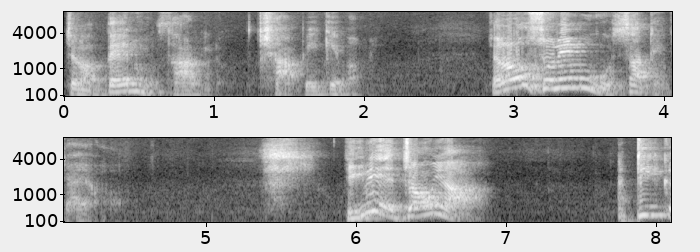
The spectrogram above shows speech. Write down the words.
ကျွန်တော်တဲလုံးစားပြီးတော့ချပေးခဲ့ပါမယ်ကျွန်တော်တို့ဆွေးနွေးမှုကိုစတင်ကြရအောင် ဒီကနေ့အကြောင်းအရာအဓိက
